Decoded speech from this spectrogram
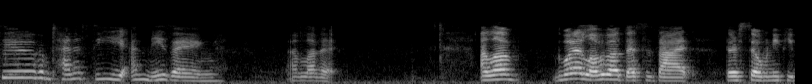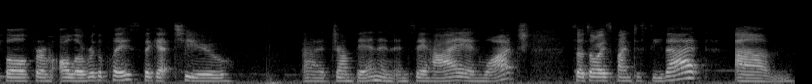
Sue from Tennessee. Amazing. I love it. I love what I love about this is that there's so many people from all over the place that get to uh, jump in and, and, say hi and watch. So it's always fun to see that. Um,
